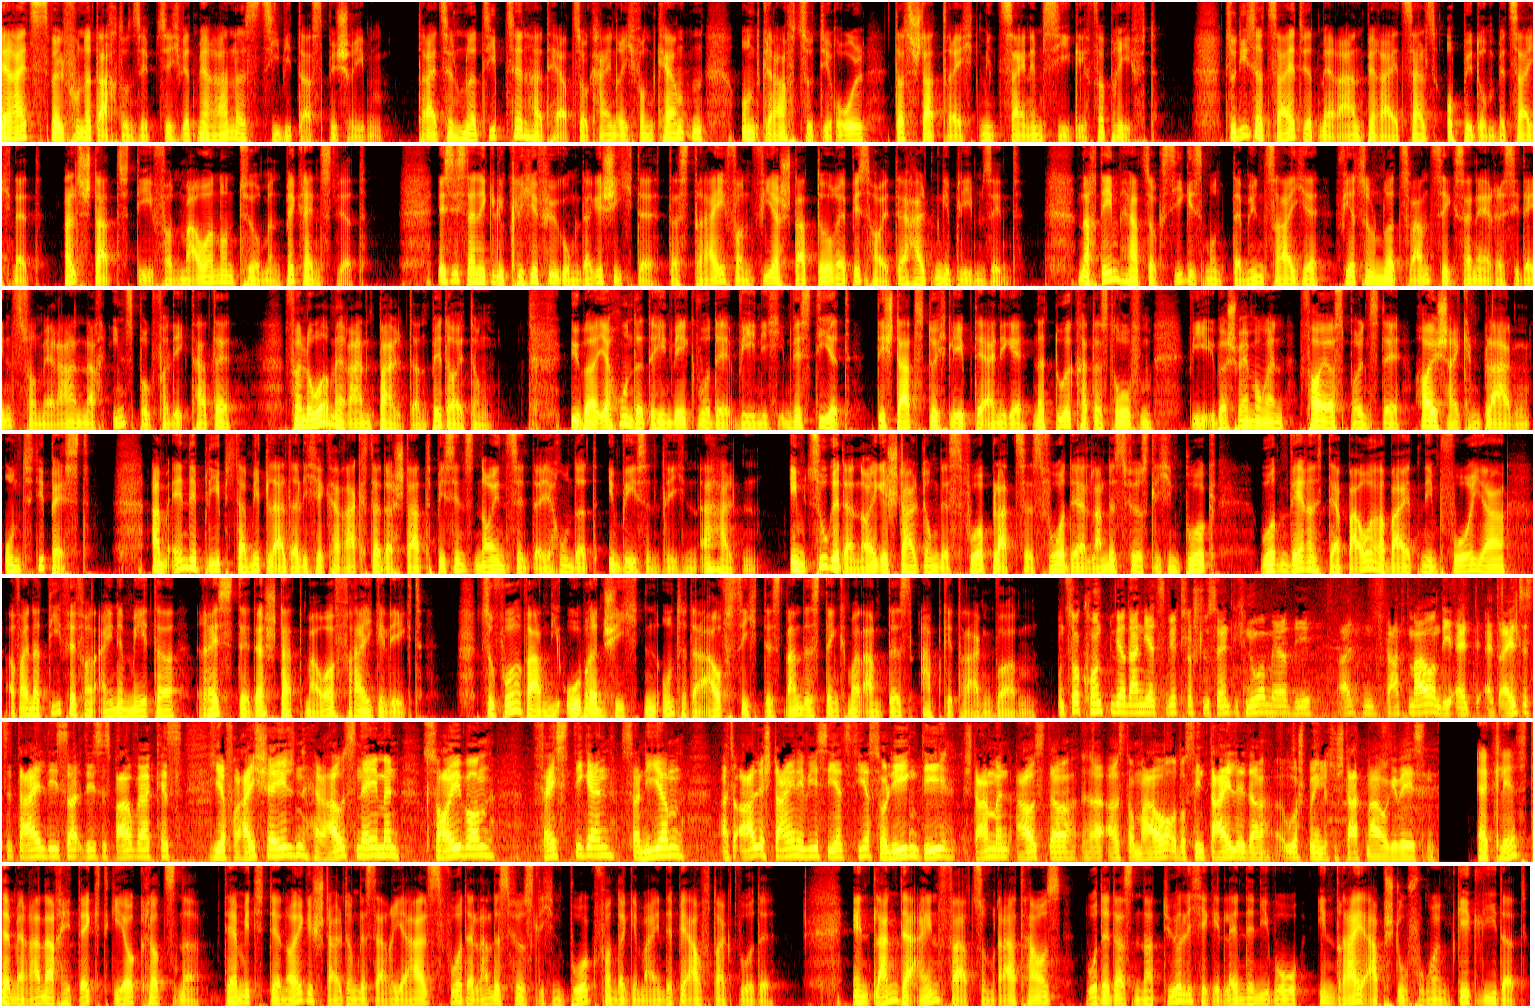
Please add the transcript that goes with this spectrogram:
Bereits 1278 wird Meran als Civitas beschrieben. 1317 hat Herzog Heinrich von Kärnten und Graf zu Tirol das Stadtrecht mit seinem Siegel verbrieft. Zu dieser Zeit wird Meran bereits als Oppidum bezeichnet, als Stadt, die von Mauern und Türmen begrenzt wird. Es ist eine glückliche Fügung der Geschichte, dass drei von vier Stadttore bis heute erhalten geblieben sind. Nachdem Herzog Sigismund der Münzreiche 1420 seine Residenz von Meran nach Innsbruck verlegt hatte, verlor Meran bald an Bedeutung. Über Jahrhunderte hinweg wurde wenig investiert, die Stadt durchlebte einige Naturkatastrophen wie Überschwemmungen, Feuersbrünste, Heuschreckenplagen und die Pest. Am Ende blieb der mittelalterliche Charakter der Stadt bis ins 19. Jahrhundert im Wesentlichen erhalten. Im Zuge der Neugestaltung des Vorplatzes vor der landesfürstlichen Burg wurden während der Bauarbeiten im Vorjahr auf einer Tiefe von einem Meter Reste der Stadtmauer freigelegt. Zuvor waren die oberen Schichten unter der Aufsicht des Landesdenkmalamtes abgetragen worden. Und so konnten wir dann jetzt wirklich schlussendlich nur mehr die alten Stadtmauern, die äl der älteste Teil dieser, dieses Bauwerkes, hier freischälen, herausnehmen, säubern, festigen, sanieren also alle Steine, wie sie jetzt hier so liegen, die stammen aus der, äh, aus der Mauer oder sind Teile der ursprünglichen Stadtmauer gewesen. Erklärt der Meran-Architekt Georg Klotzner, der mit der Neugestaltung des Areals vor der landesfürstlichen Burg von der Gemeinde beauftragt wurde. Entlang der Einfahrt zum Rathaus wurde das natürliche Geländeniveau in drei Abstufungen gegliedert,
